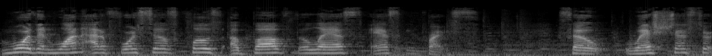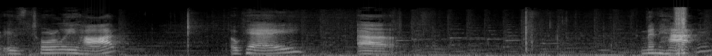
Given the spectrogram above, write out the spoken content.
more than one out of four sales closed above the last asking price. So, Westchester is totally hot. Okay. Uh, Manhattan,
